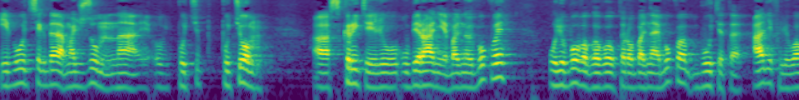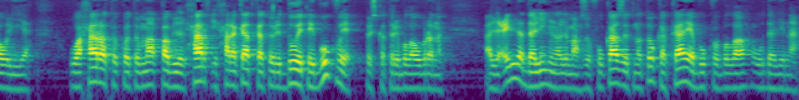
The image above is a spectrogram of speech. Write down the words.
И будет всегда маджзум на путем а, скрытия или у- убирания больной буквы у любого глагола, у которого больная буква, будь это алиф или вау или я. Вахарату котума кабль харф и харакат, который до этой буквы, то есть которая была убрана, аль-илля далиль аль махзуф указывает на то, какая буква была удалена.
